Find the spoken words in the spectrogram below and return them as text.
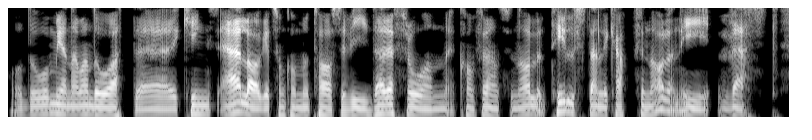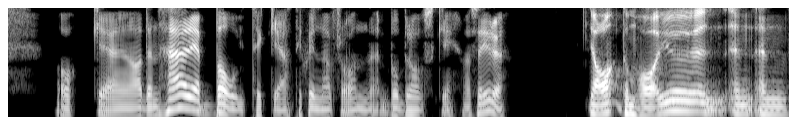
Och då menar man då att eh, Kings är laget som kommer att ta sig vidare från konferensfinalen till Stanley Cup-finalen i väst. Och eh, ja, den här är bold tycker jag, till skillnad från Bobrovski. Vad säger du? Ja, de har ju en, en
